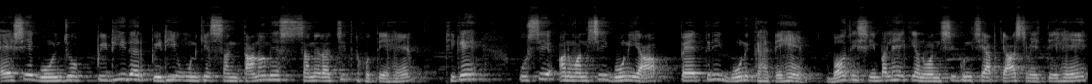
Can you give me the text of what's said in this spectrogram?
ऐसे गुण जो पीढ़ी दर पीढ़ी उनके संतानों में संरचित होते हैं, ठीक है? उसे अनुवंशिक गुण या पैतृक गुण कहते हैं। बहुत ही सिंपल है कि अनुवंशिक गुण से आप क्या समझते हैं?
